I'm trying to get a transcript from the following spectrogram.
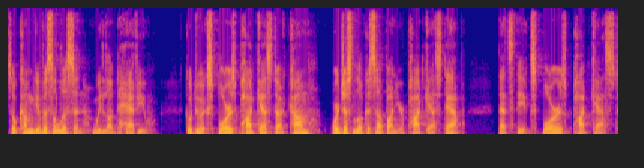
So come give us a listen. We'd love to have you. Go to explorerspodcast.com or just look us up on your podcast app. That's the Explorers Podcast.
